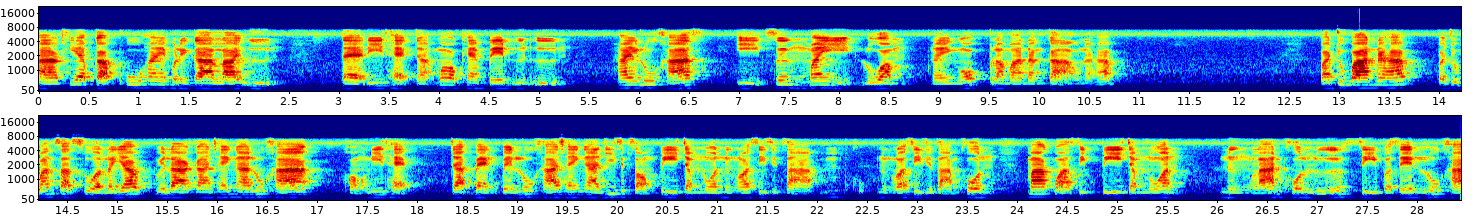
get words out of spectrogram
หากเทียบกับผู้ให้บริการรายอื่น แต่ d t แทจะมอบแคมเปญอื่น ๆ ให้ลูกค้าอีกซึ่งไม่รวมในงบประมาณดังกล่าวนะครับ ปัจจุบันนะครับ ปัจจุบันสัดส่วนระยะเวลาการใช้งานลูกค้าของ d t แทจะแบ่งเป็นลูกค้าใช้งาน 22 ปีจำนวน 143 143 คน มากกว่า 10 ปีจำนวน 1 ล้านคนหรือ 4%ลูกค้า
